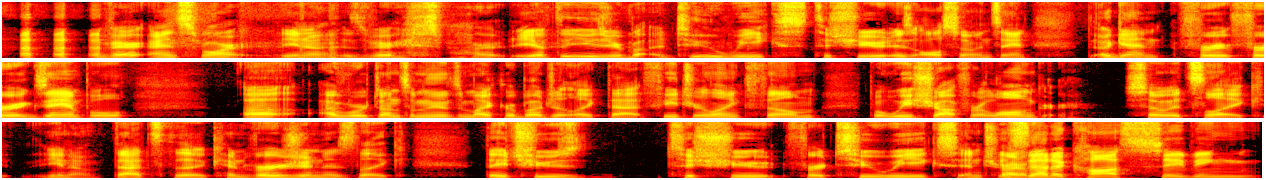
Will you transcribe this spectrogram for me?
very and smart you know it's very smart you have to use your two weeks to shoot is also insane again for for example uh, i've worked on something that's a micro budget like that feature length film but we shot for longer so it's like you know that's the conversion is like they choose to shoot for two weeks and try Is to that a cost saving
